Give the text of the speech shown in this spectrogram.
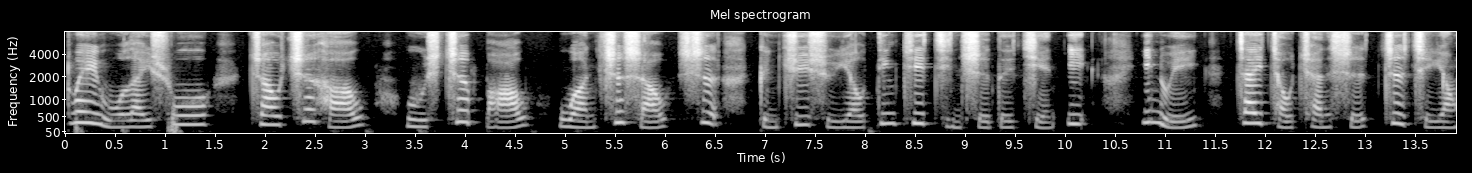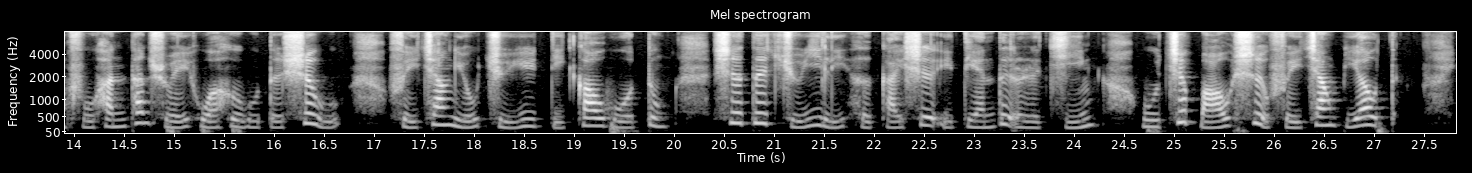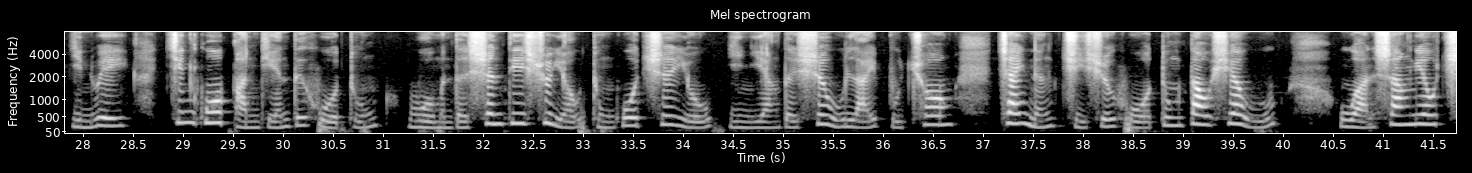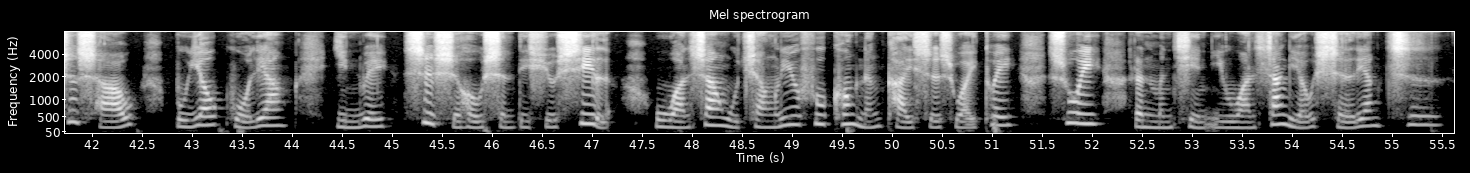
对我来说，早吃好，午吃饱，晚吃少是根据需要定期进食的建议，因为在早餐时吃这样富含碳水化合物的食物，非常有助于提高活动，使得注意力和改善一天的热情。午吃饱是非常必要的。因为经过半天的活动，我们的身体需要通过吃有营养的食物来补充，才能继续活动到下午。晚上要吃少，不要过量，因为是时候身体休息了。晚上五脏六腑功能开始衰退，所以人们建议晚上要适量吃。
